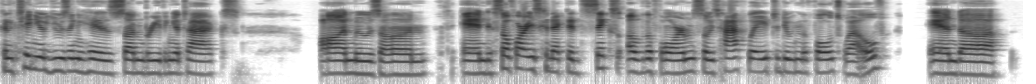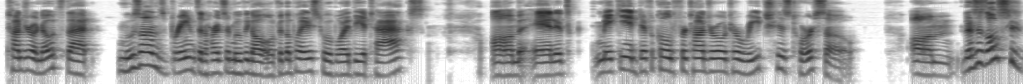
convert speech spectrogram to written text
continue using his sun breathing attacks on Muzan, and so far he's connected six of the forms, so he's halfway to doing the full twelve. And uh, Tanjiro notes that Muzan's brains and hearts are moving all over the place to avoid the attacks, um, and it's making it difficult for Tanjiro to reach his torso. Um, this is also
